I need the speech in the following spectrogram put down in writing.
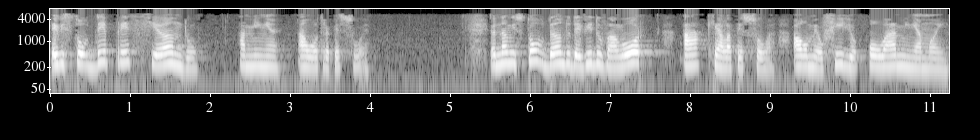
Eu estou depreciando a minha, a outra pessoa. Eu não estou dando devido valor àquela pessoa, ao meu filho ou à minha mãe.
